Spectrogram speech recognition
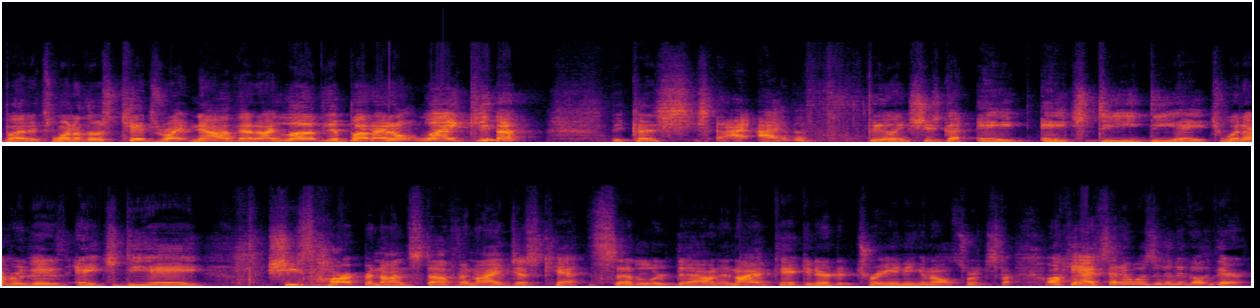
but it's one of those kids right now that I love you, but I don't like you. because she, I, I, have a feeling she's got a, HD, whatever it is, HDA. She's harping on stuff, and I just can't settle her down. And I've taken her to training and all sorts of stuff. Okay, I said I wasn't going to go there.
